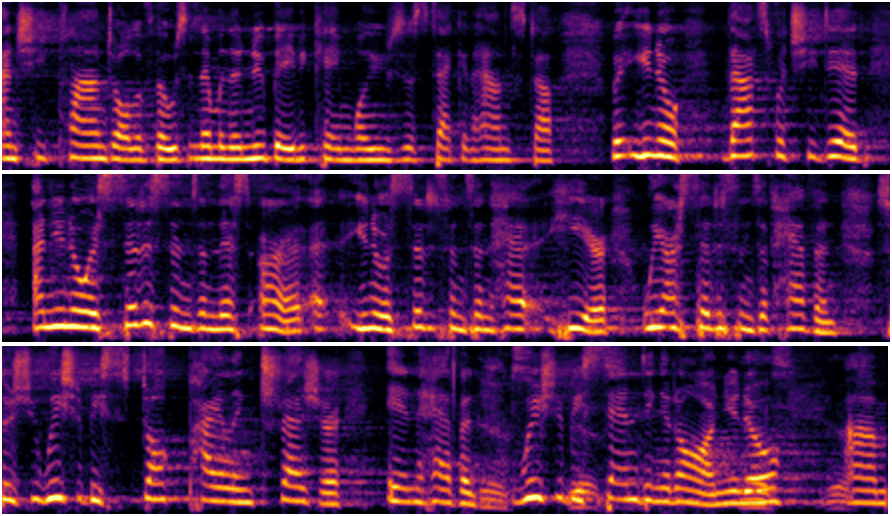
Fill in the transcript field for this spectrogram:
And she planned all of those. And then when the new baby came, well, it was just secondhand stuff. But you know, that's what she did. And you know, as citizens in this earth, uh, you know, as citizens in he- here, we are citizens of heaven. So we should be stockpiling treasure in heaven. Yes, we should be yes. sending it on, you know, Yes, yes. Um,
